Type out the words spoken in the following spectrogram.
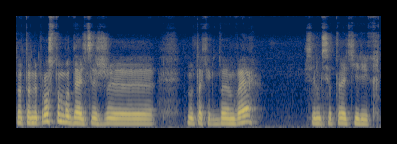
Тобто не просто модель, це ж, е, ну так як BMW 73 рік.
